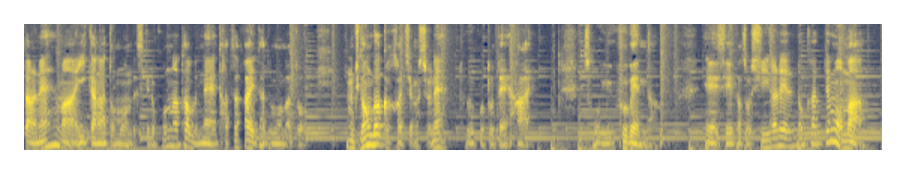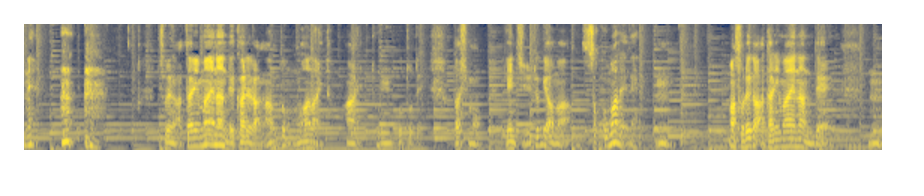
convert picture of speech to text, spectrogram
たらね、まあいいかなと思うんですけど、こんな多分ね、高い建物だと、時間ばっかかかっちゃいますよね。ということで、はい。そういう不便なえー、生活を強いられるのかでも、まあね、それが当たり前なんで彼らは何とも思わないと。はい。ということで、私も現地にいるときはまあそこまでね、うん。まあそれが当たり前なんで、うん。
